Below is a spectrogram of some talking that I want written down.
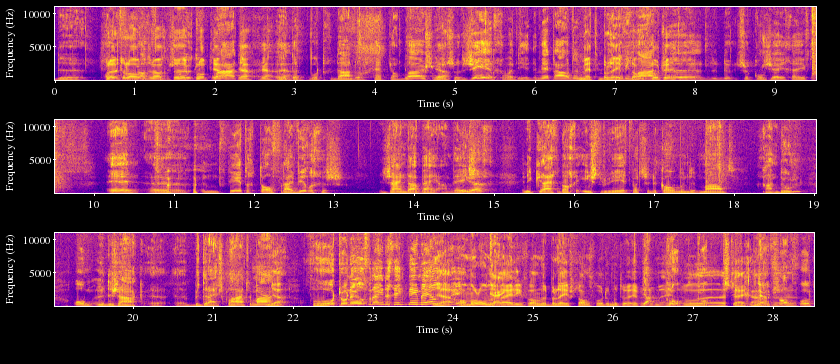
de Sleuteloverdracht, klopt, ja. Ja, ja, dat wordt gedaan door Gert-Jan Bluis, onze zeer gewaardeerde wethouder. Met beleefd hè? de- de- zijn congé geeft. En een veertigtal vrijwilligers zijn daarbij aanwezig. En die krijgen dan geïnstrueerd wat ze de komende maand gaan doen... om eh, de zaak eh, eh, bedrijfsklaar te maken... Ja. voor toneelvereniging Wim Hildering. Ja, allemaal onder Kijk. leiding van de beleefd Zandvoort. Moeten we even Ja, noemen. klopt. Bedoel, klopt. eh, eh, Zandvoort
